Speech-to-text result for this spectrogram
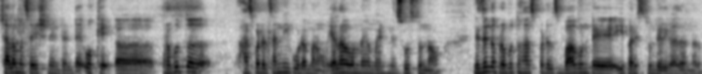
చాలా మంది సజెషన్ ఏంటంటే ఓకే ఆ, ప్రభుత్వ హాస్పిటల్స్ అన్నీ కూడా మనం ఎలా ఉన్నాయో మెయింటెనెన్స్ చూస్తున్నాం. నిజంగా ప్రభుత్వ హాస్పిటల్స్ బాగుంటే ఈ పరిస్థితి ఉండేది కాదు అన్నారు.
